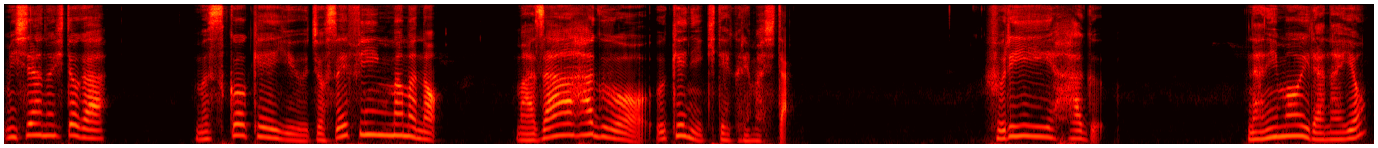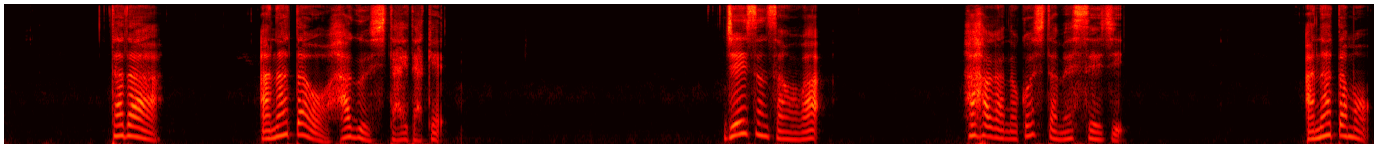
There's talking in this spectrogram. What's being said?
見知らぬ人が息子経由ジョセフィンママのマザーハグを受けに来てくれました。フリーハグ。何もいらないよ。ただ、あなたをハグしたいだけ。ジェイソンさんは母が残したメッセージ。あなたも、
